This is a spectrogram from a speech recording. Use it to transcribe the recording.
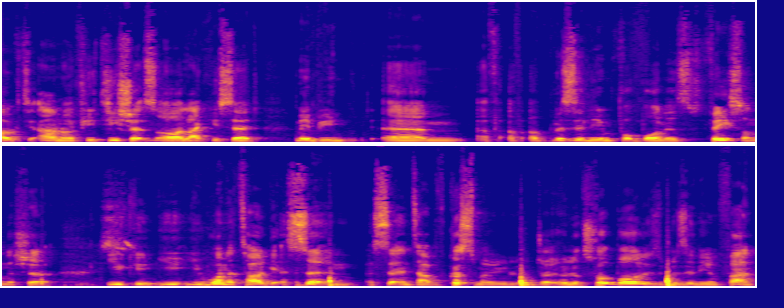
targeting. I don't know if your t-shirts are like you said, maybe um, a, a, a Brazilian footballer's face on the shirt. You can you, you want to target a certain a certain type of customer who, enjoy, who loves football, who's a Brazilian fan.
